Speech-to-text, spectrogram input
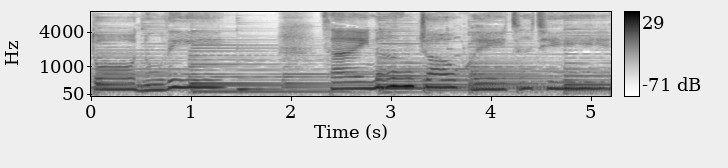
多努力才能找回自己。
